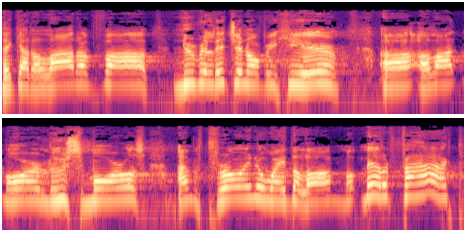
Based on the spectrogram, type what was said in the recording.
They got a lot of uh, new religion over here uh, a lot more loose morals. I'm throwing away the law. Matter of fact,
